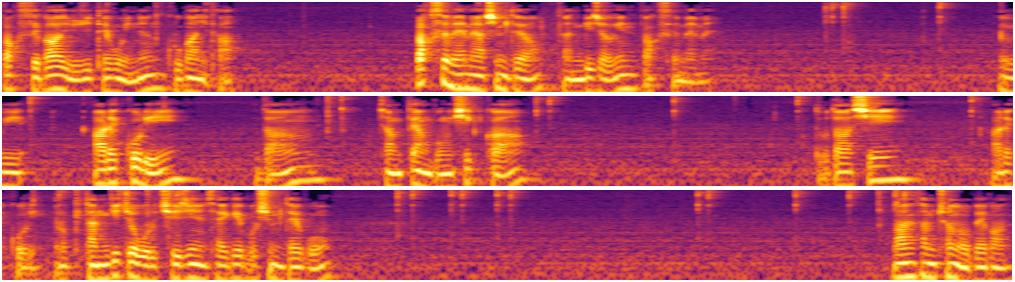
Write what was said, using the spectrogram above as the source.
박스가 유지되고 있는 구간이다. 박스 매매 하시면 돼요. 단기적인 박스 매매. 여기 아래 꼬리, 그 다음 장대 양봉 시가, 또다시 아래 꼬리. 이렇게 단기적으로 지진 3개 보시면 되고, 13,500원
